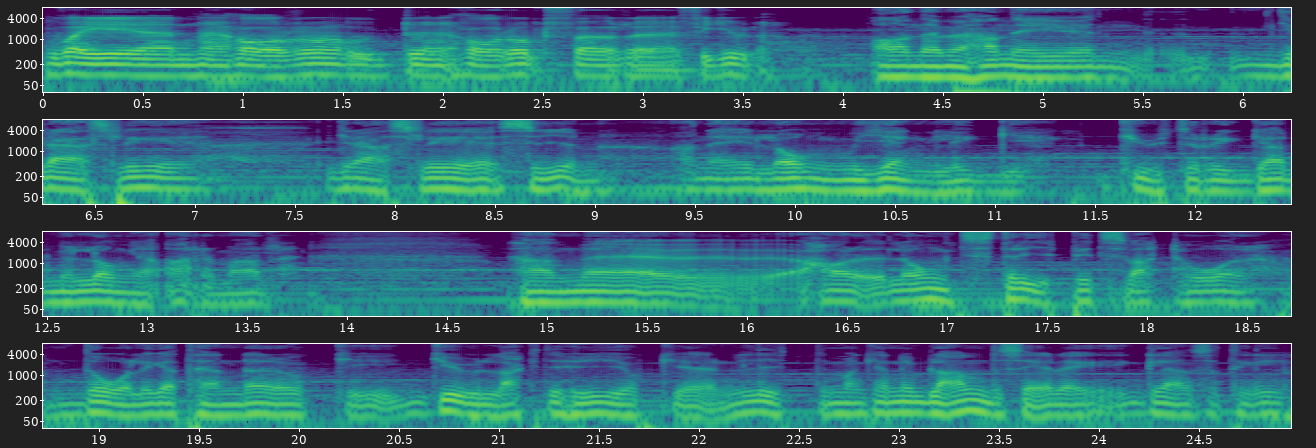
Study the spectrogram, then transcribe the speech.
Och vad är den här Harold, eh, Harold för eh, figur? Ja, nej men han är ju en gräslig, gräslig syn. Han är ju lång och gänglig, kutryggad med långa armar. Han eh, har långt stripigt svart hår, dåliga tänder och gulaktig hy och eh, lite, man kan ibland se det glänsa till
